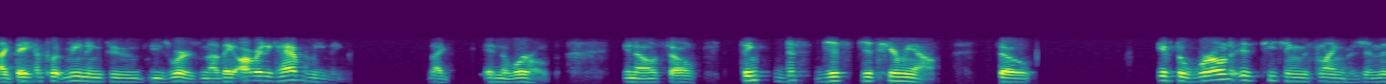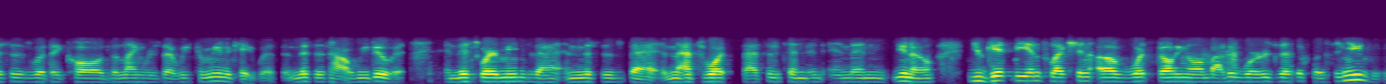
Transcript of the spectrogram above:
Like they have put meaning to these words. Now they already have meaning, like in the world, you know. So think just just just hear me out. So if the world is teaching this language, and this is what they call the language that we communicate with, and this is how we do it, and this word means that, and this is that, and that's what that's intended, and then you know you get the inflection of what's going on by the words that the person uses.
